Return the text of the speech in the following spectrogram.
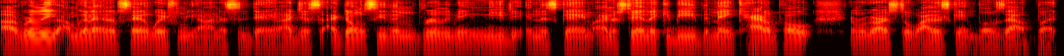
Uh, really, I'm gonna end up staying away from Giannis and Dame. I just I don't see them really being needed in this game. I understand they could be the main catapult in regards to why this game blows out, but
